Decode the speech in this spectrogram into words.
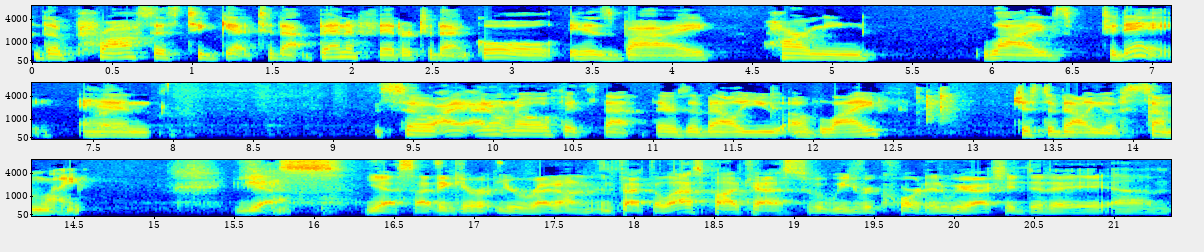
the process to get to that benefit or to that goal is by harming lives today. And right so I, I don't know if it's that there's a value of life, just a value of some life. Yes, yes, I think you're you're right on. In fact, the last podcast we recorded, we actually did a um,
